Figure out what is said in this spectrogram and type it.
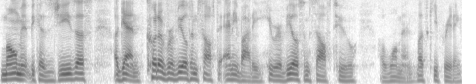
moment because Jesus again could have revealed himself to anybody. He reveals himself to a woman. Let's keep reading.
